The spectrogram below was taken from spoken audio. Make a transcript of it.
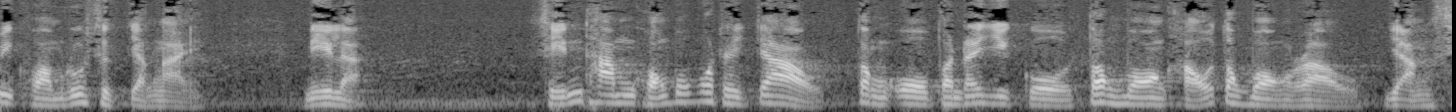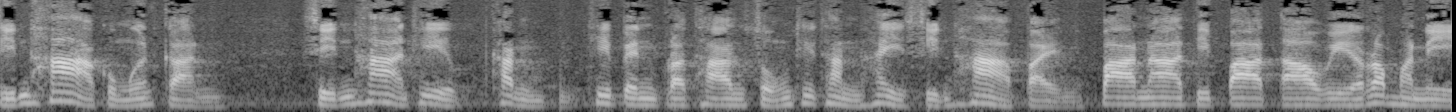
มีความรู้สึกยังไง นี่แหละศีลธรรมของพระพุทธเจ้า ต้องโอปัญญิโกต้องมองเขาต้องมองเรา อย่างศีลห้าก็เหมือนกันศีลห้าที่ท่านที่เป็นประธานสงฆ์ที่ท่านให้ศีลห้าไป ปานาติปาตาเวรมณี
